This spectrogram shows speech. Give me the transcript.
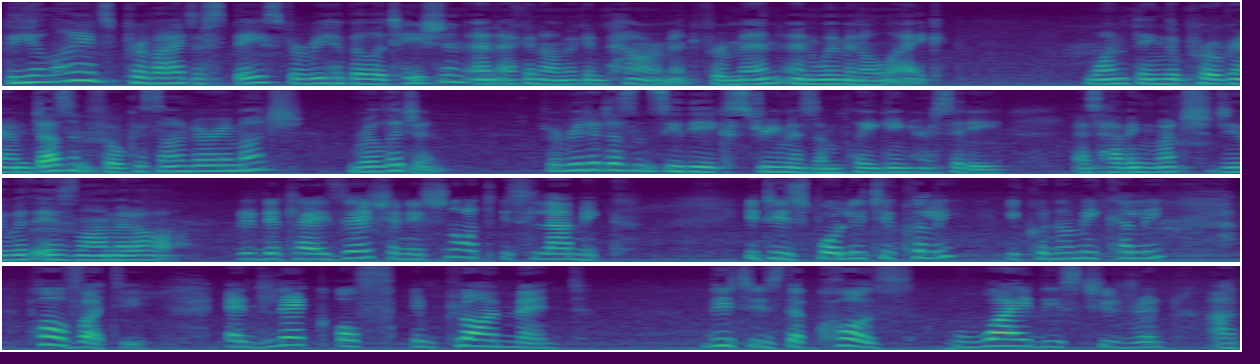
The Alliance provides a space for rehabilitation and economic empowerment for men and women alike. One thing the program doesn't focus on very much religion. Farida doesn't see the extremism plaguing her city as having much to do with Islam at all. Radicalization is not Islamic, it is politically, economically, poverty, and lack of employment. This is the cause why these children are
